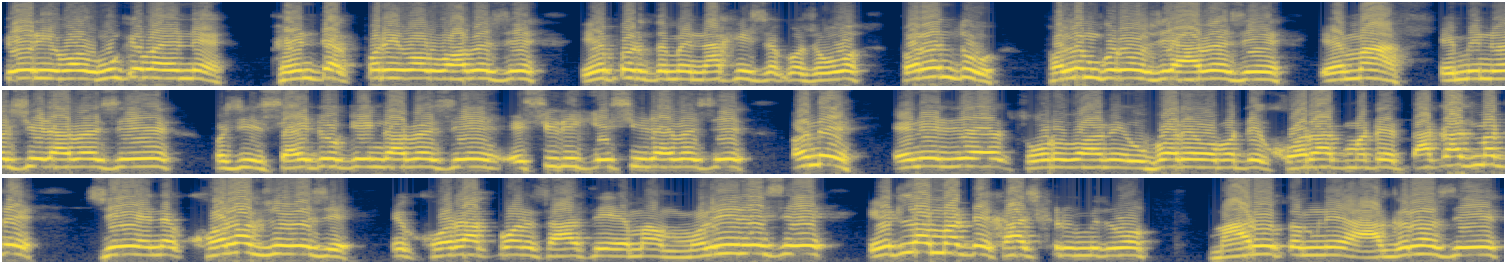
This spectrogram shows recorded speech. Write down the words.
પેરી વાળું શું કહેવાય એને? ફેન્ટક પરિવાળું આવે છે, એ પણ તમે નાખી શકો છો. પરંતુ ફલમગ્રો જે આવે છે, એમાં એમિનો એસિડ આવે છે, પછી સાઇટોકિંગ આવે છે એસિડિક એસિડ આવે છે, અને એને જે છોડવા અને ઊભા રહેવા માટે, ખોરાક માટે, તાકાત માટે જે એને ખોરાક જોવે છે, એ ખોરાક પણ સાથે એમાં મળી રહેશે. એટલા માટે ખાસ કરી મિત્રો, મારો તમને આગ્રહ છે,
